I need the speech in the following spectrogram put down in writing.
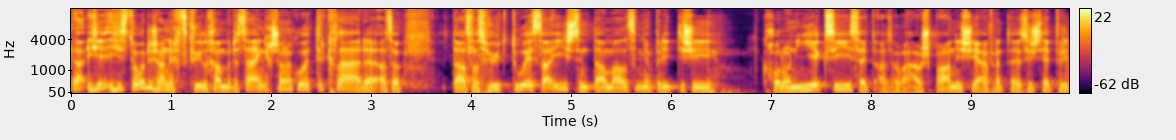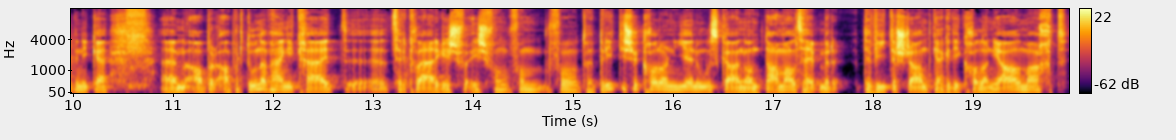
Ja, historisch habe ich das Gefühl, kann man das eigentlich schon noch gut erklären. Also das, was heute die USA ist, sind damals britische Kolonien gewesen. Also auch spanische, auch französische, es hat verschiedene. Ähm, aber, aber die Unabhängigkeit, äh, zur Erklärung ist, ist von, von, von den britischen Kolonien ausgegangen und damals hat man den Widerstand gegen die Kolonialmacht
